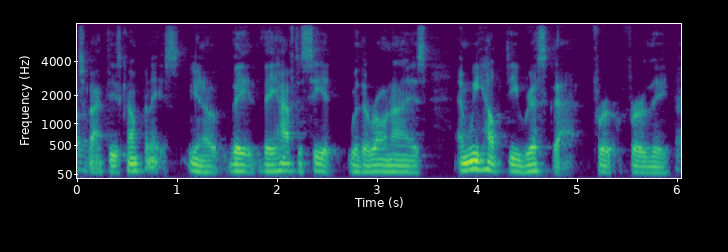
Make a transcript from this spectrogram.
to back these companies. You know, they, they have to see it with their own eyes. And we help de-risk that for, for the, yeah.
